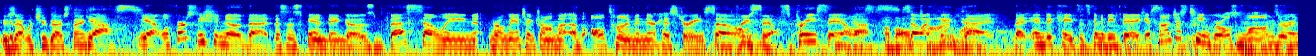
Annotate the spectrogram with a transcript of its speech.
Is that what you guys think? Yes. Yeah, well, first you should know that this is Fandango's best-selling romantic drama of all time in their history. So Pre-sales. Pre-sales. Yes. Of all so time, I think wow. that that indicates it's going to be big. It's not just teen girls. Moms are enjoying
